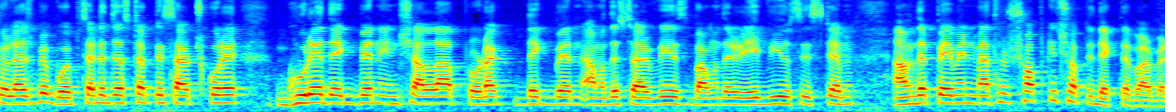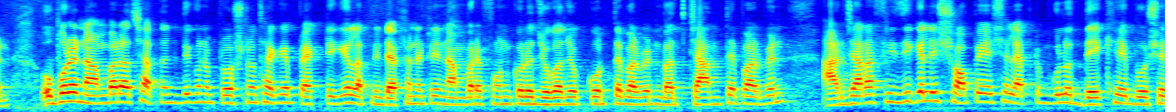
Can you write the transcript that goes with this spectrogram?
চলে আসবে। ওয়েবসাইটে জাস্ট আপনি সার্চ করে ঘুরে দেখবেন ইনশাল্লাহ প্রোডাক্ট দেখবেন, আমাদের সার্ভিস বা আমাদের রিভিউ সিস্টেম আমাদের পেমেন্ট মেথড সব কিছু আপনি দেখতে পারবেন। উপরে নাম্বার আছে, আপনার যদি কোনো প্রশ্ন থাকে প্র্যাকটিক্যাল আপনি ডেফিনেটলি নাম্বারে ফোন করে যোগাযোগ করতে পারবেন বা জানতে পারবেন। আর যারা ফিজিক্যালি শপে এসে ল্যাপটপগুলো দেখে, বসে,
